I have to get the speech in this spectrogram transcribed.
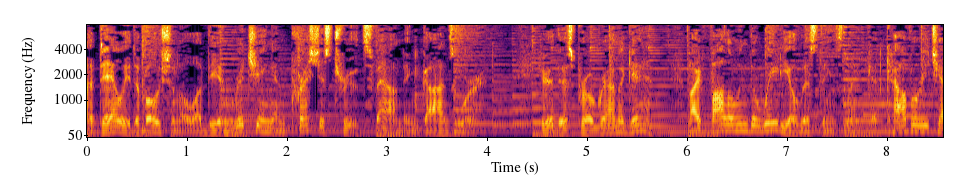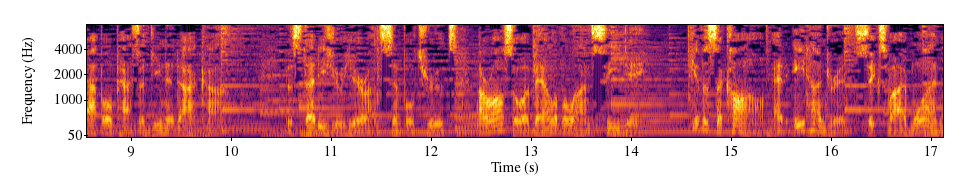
a daily devotional of the enriching and precious truths found in God's Word. Hear this program again by following the radio listings link at calvarychapelpasadena.com. The studies you hear on Simple Truths are also available on CD. Give us a call at 800 651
